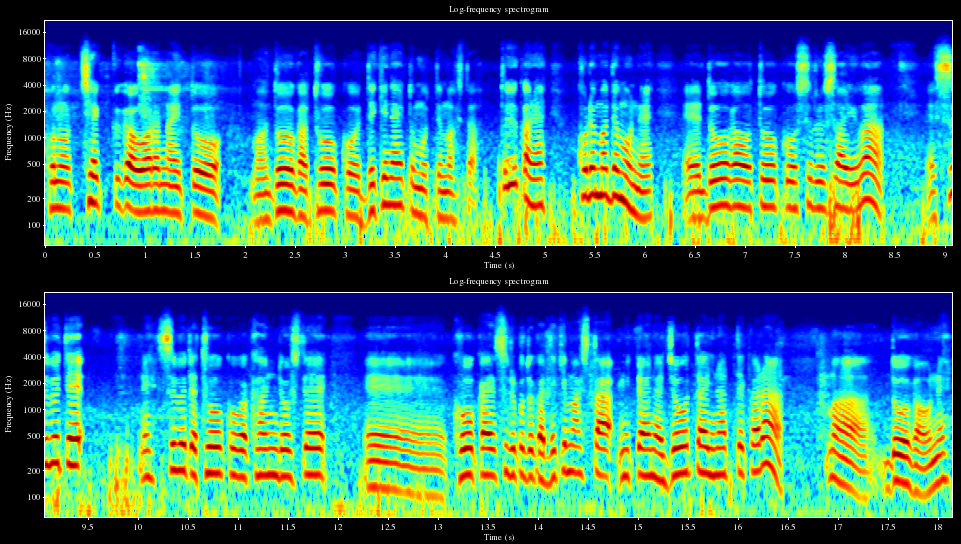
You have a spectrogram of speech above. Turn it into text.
ーこのチェックが終わらないと、まあ、動画投稿できないと思ってました。というかね、これまでもね、えー動画を投稿する際は、すべて、ね、すべて投稿が完了して、えー公開することができましたみたいな状態になってから、まあ、動画をね、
